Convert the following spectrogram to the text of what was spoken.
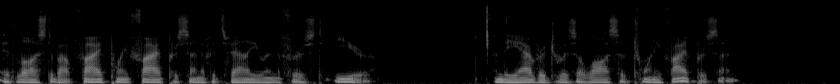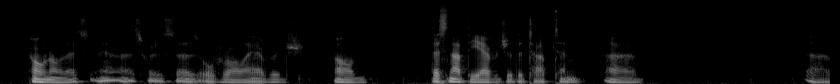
it lost about 5.5% of its value in the first year. And the average was a loss of 25%. Oh, no, that's, yeah, that's what it says overall average. Oh, that's not the average of the top 10 uh, uh,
